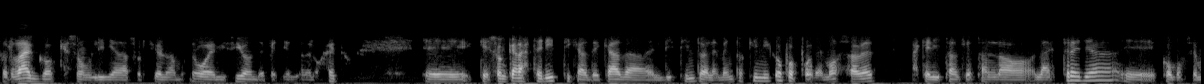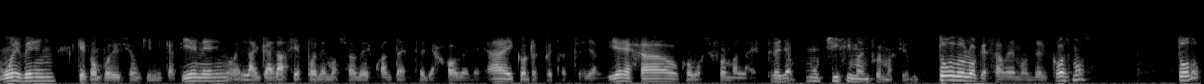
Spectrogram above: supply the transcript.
rasgos, que son líneas de absorción o emisión, dependiendo del objeto, eh, que son características de cada el distintos elementos químicos, pues podemos saber a qué distancia están las estrellas, eh, cómo se mueven, qué composición química tienen, o en las galaxias podemos saber cuántas estrellas jóvenes hay con respecto a estrellas viejas, o cómo se forman las estrellas, muchísima información. Todo lo que sabemos del cosmos, todo,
